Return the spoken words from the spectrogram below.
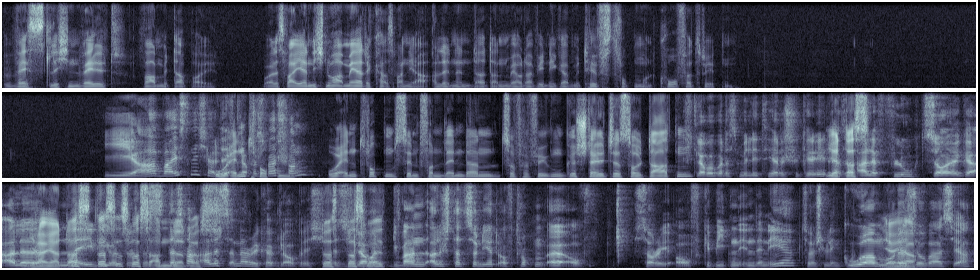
westlichen Welt war mit dabei? Weil es war ja nicht nur Amerika, es waren ja alle Länder dann mehr oder weniger mit Hilfstruppen und Co. vertreten. Ja, weiß nicht halt. UN-Truppen. UN-Truppen sind von Ländern zur Verfügung gestellte Soldaten. Ich glaube aber das militärische Gerät, Ja, also das- alle Flugzeuge, alle Ja, ja, das- Navy das und ist sowas, was das, Das war anderes. alles Amerika, glaube ich. Das- also ich das glaube, war- die waren alle stationiert auf Truppen, äh, auf, sorry, auf Gebieten in der Nähe, zum Beispiel in Guam Ja, oder ja. sowas, ja.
